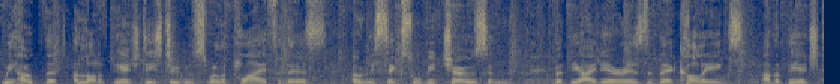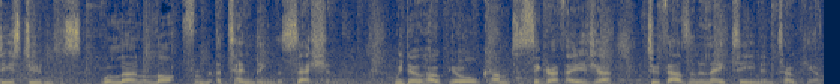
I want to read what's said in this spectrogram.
We hope that a lot of PhD students will apply for this. Only six will be chosen, but the idea is that their colleagues, other PhD students, will learn a lot from attending the session. We do hope you all come to SIGGRAPH Asia 2018 in Tokyo.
